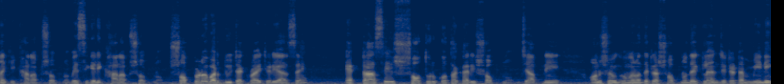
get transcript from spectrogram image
নাকি খারাপ স্বপ্ন? বেসিক্যালি খারাপ স্বপ্ন। স্বপ্ন আবার দুইটা ক্রাইটেরিয়া আছে। একটা আছে সতর্কতাকারী স্বপ্ন, যে আপনি অনেক সময় ঘুমের মধ্যে একটা স্বপ্ন দেখলেন, যেটা একটা মিনিং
